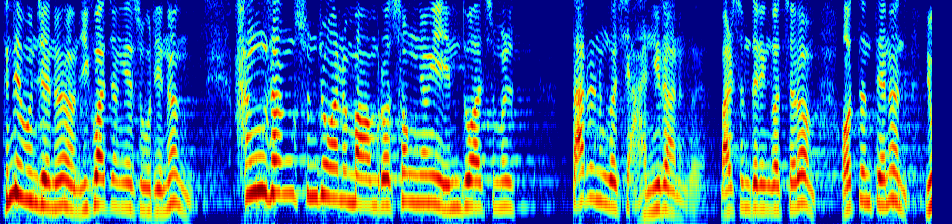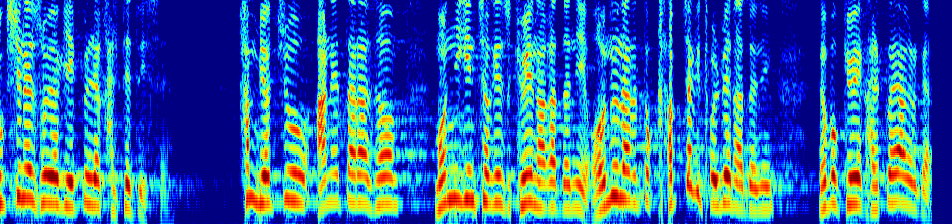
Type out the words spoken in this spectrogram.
근데 문제는 이 과정에서 우리는 항상 순종하는 마음으로 성령의 인도하심을 따르는 것이 아니라는 거예요. 말씀드린 것처럼 어떤 때는 육신의 소욕에 이끌려 갈 때도 있어요. 한 몇 주 안에 따라서 못 이긴 척해서 교회 나가더니 어느 날은 또 갑자기 돌변하더니 여보 교회 갈 거야 그러니까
